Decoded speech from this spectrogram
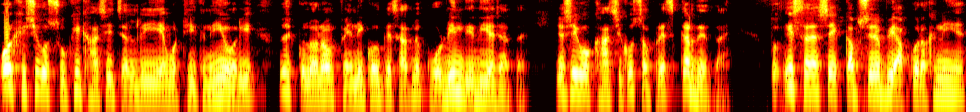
और किसी को सूखी खांसी चल रही है, वो ठीक नहीं हो रही तो क्लोरम फेनिकोल के साथ में कोडिन दे दिया जाता है, जैसे वो खांसी को सप्रेस कर देता है। तो इस तरह से कप सिरप भी आपको रखनी है।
